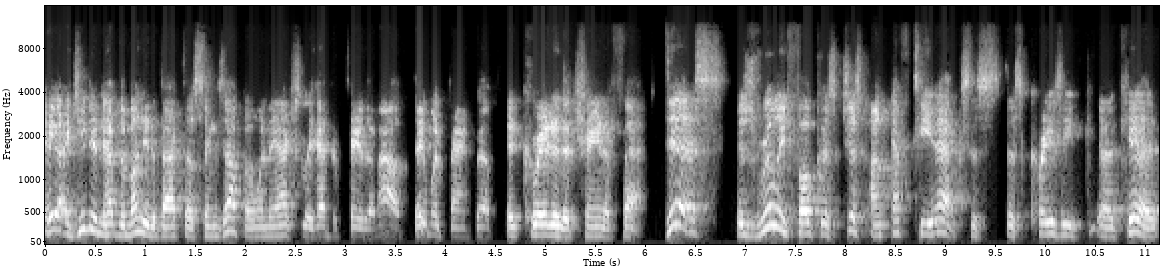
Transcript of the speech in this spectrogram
AIG didn't have the money to back those things up. And when they actually had to pay them out, they went bankrupt. It created a chain effect. This is really focused just on FTX, this, this crazy uh, kid,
